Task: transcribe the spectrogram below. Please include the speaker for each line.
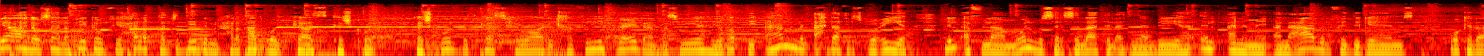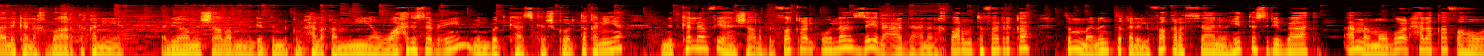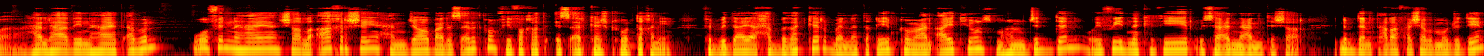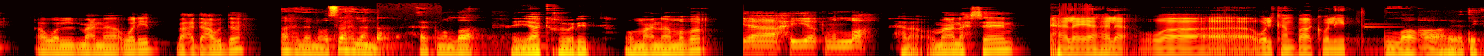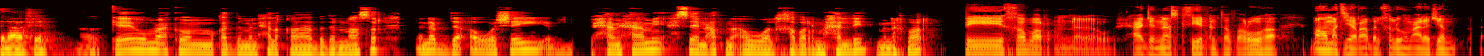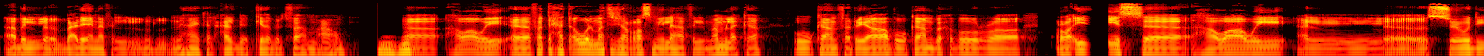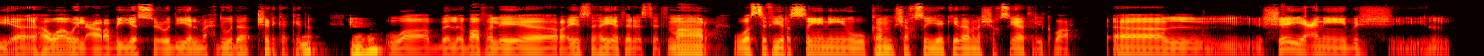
Speaker 1: يا أهلا وسهلا فيكم في حلقة جديدة من حلقات بودكاست كشكول. كشكول بودكاست حواري خفيف بعيد عن الرسميه يغطي أهم الأحداث الأسبوعية للأفلام والمسلسلات الأجنبية، الأنمي، ألعاب الفيديو جيمز وكذلك الأخبار التقنية. اليوم إن شاء الله بنقدم لكم حلقة 171 من بودكاست كشكول تقنية نتكلم فيها إن شاء الله بالفقرة الأولى زي العادة عن الأخبار المتفرقة ثم ننتقل للفقرة الثانية وهي التسريبات أما موضوع الحلقة فهو هل هذه نهاية أبل؟ وفي النهاية إن شاء الله آخر شيء حنجاوب على أسئلتكم في فقرة إسأل كشكول تقنية. في البداية أحب أذكر بأن تقييمكم على الـ iTunes مهم جدا ويفيدنا كثير ويساعدنا على الانتشار. نبدأ نتعرف على الشباب الموجودين أول معنا وليد بعد عودة.
Speaker 2: أهلا وسهلا. حياكم الله.
Speaker 1: حياك أخوي وليد. ومعنا مضر.
Speaker 3: يا حياكم الله.
Speaker 1: هلا. ومعنا حسين.
Speaker 4: هلا يا هلا. و welcome back وليد.
Speaker 2: الله يعطيك العافية.
Speaker 1: okay ومعكم مقدم الحلقة بدر ناصر. نبدأ أول شيء بحامي حامي. حسين عطنا أول خبر محلي من الأخبار.
Speaker 4: في خبر حاجة الناس كثير انتظروها. ما هو متجر آبل؟ خلوهم على جنب. آبل بعدين في نهاية الحلقة كذا بنتفاهم معاهم. آه هواوي آه فتحت أول متجر رسمي لها في المملكة وكان في الرياض وكان بحضور آه رئيس آه هواوي السعودي آه هواوي العربية السعودية المحدودة شركة كذا وبالإضافة لرئيس هيئة الاستثمار والسفير الصيني وكم شخصية كذا من الشخصيات الكبار. آه الشيء يعني بش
